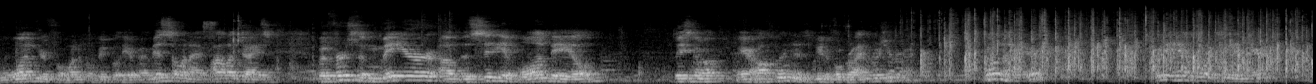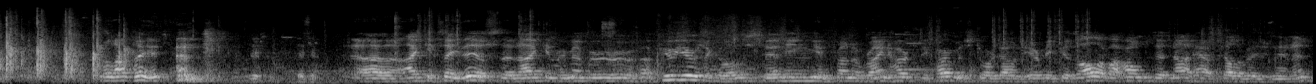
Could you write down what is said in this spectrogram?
wonderful, wonderful people here. If I missed someone, I apologize. But first, the mayor of the city of Lawndale, please come up, Mayor Hoffman and his beautiful bride. Where's your bride? Come on, Mayor. What do you have for us in here? Well, I'll tell you, uh, I can say this, that I can remember a few years ago standing in front of Reinhardt's department store down here because all of our homes did not have television in it.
